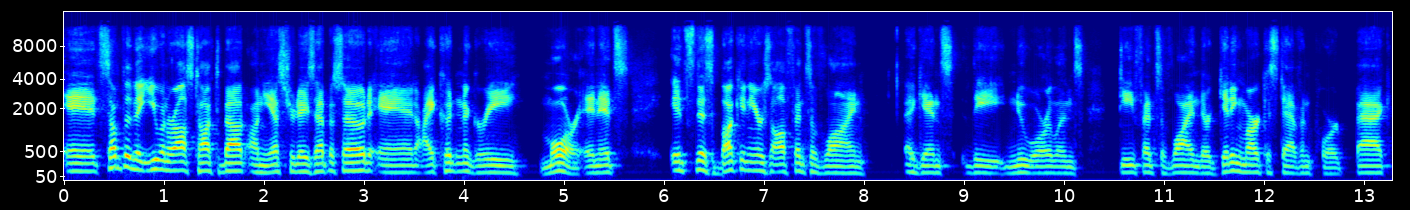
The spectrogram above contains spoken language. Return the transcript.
It's something that you and Ross talked about on yesterday's episode, and I couldn't agree more. And it's it's this Buccaneers offensive line against the New Orleans defensive line. They're getting Marcus Davenport back.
